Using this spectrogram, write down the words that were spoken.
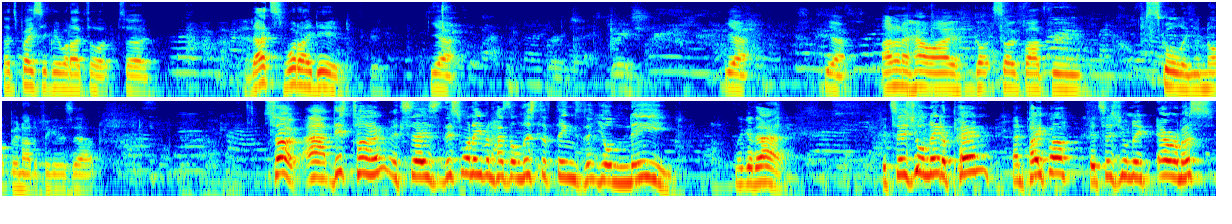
That's basically what I thought. So that's what I did. Yeah. Yeah. Yeah. I don't know how I got so far through schooling and not been able to figure this out. So, uh, this time it says this one even has a list of things that you'll need. Look at that. It says you'll need a pen and paper. It says you'll need eremos.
